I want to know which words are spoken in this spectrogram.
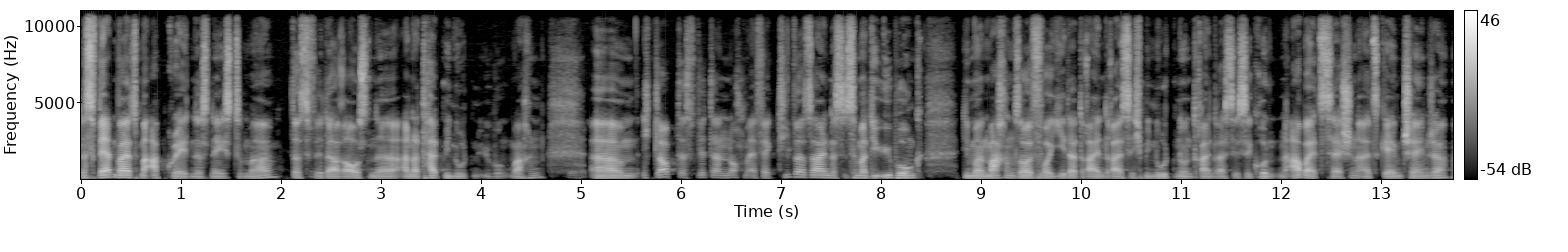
Das werden wir jetzt mal upgraden das nächste Mal, dass wir daraus eine anderthalb Minuten Übung machen. Ähm, ich glaube, das wird dann noch mal effektiver sein. Das ist immer die Übung, die man machen soll vor jeder 33 Minuten und 33 Sekunden Arbeitssession als Gamechanger,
